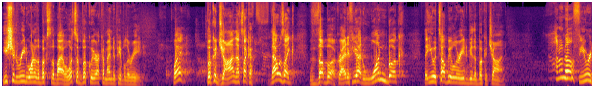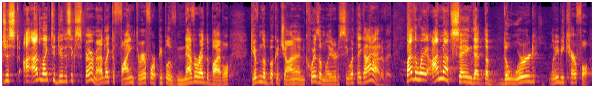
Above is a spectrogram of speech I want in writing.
you should read one of the books of the Bible. What's a book we recommend to people to read? What? John. Book of John. That's like a that was like the book, right? If you had one book that you would tell people to read to be the book of John. I don't know if you were just I'd like to do this experiment. I'd like to find three or four people who've never read the Bible, give them the book of John and quiz them later to see what they got out of it. By the way, I'm not saying that the, the word, let me be careful.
